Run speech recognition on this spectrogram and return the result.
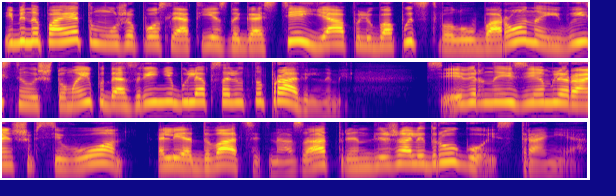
Именно поэтому уже после отъезда гостей я полюбопытствовала у барона и выяснилось, что мои подозрения были абсолютно правильными. Северные земли раньше всего, лет двадцать назад, принадлежали другой стране.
